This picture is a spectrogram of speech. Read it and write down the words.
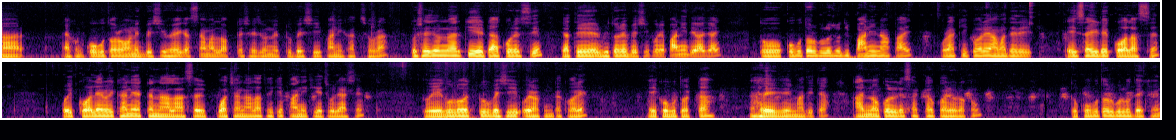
আর এখন কবুতরও অনেক বেশি হয়ে গেছে আমার লফটে সেই জন্য একটু বেশি পানি খাচ্ছে ওরা। তো সেই জন্য আর কি এটা করেছি, যাতে এর ভিতরে বেশি করে পানি দেওয়া যায়। তো কবুতরগুলো যদি পানি না পায়, ওরা কি করে? আমাদের এই এই সাইডে কল আছে। ওই কলের ওইখানে একটা নালা আছে, ওই পচা নালা থেকে পানি খেয়ে চলে আসে। তো এগুলো একটু বেশি ওই রকমটা করে, এই কবুতরটা, আর এই যে মাদিটা আর নকল রেসারটাও করে ওরকম। তো কবুতরগুলো দেখেন,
